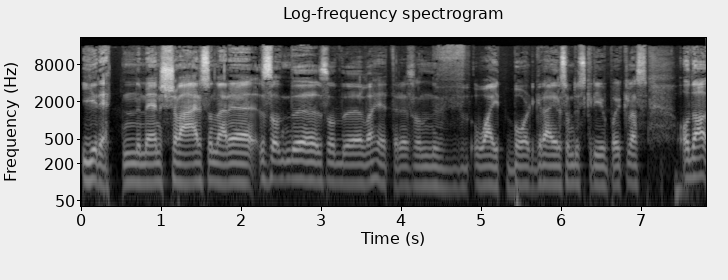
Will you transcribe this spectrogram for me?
i retten med en svær sånn derre sånn, eh, sånn eh, Hva heter det? Sånn whiteboard-greier som du skriver på i klasse. Og da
